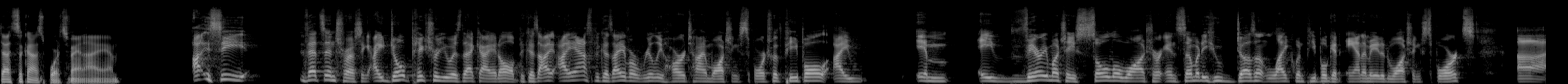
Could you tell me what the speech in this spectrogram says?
That's the kind of sports fan I am. I see. That's interesting. I don't picture you as that guy at all because I, I ask because I have a really hard time watching sports with people. I am a very much a solo watcher and somebody who doesn't like when people get animated watching sports. Uh,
